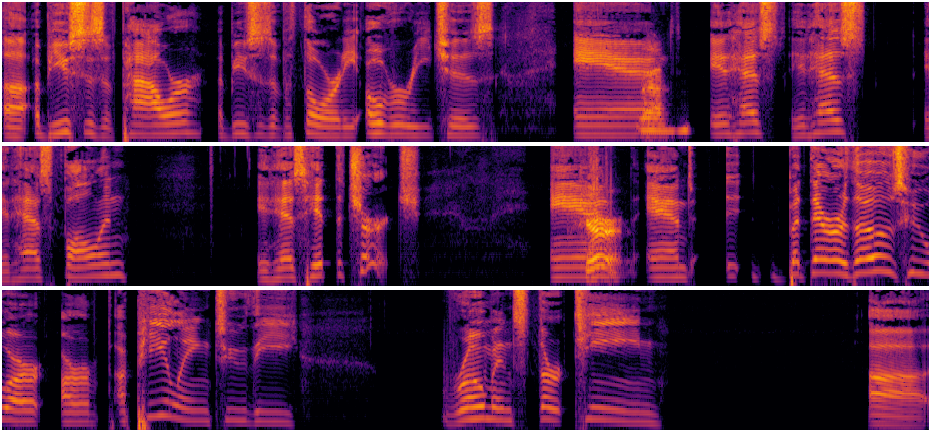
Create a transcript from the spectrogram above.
uh, abuses of power, abuses of authority, overreaches, and it has it has it has fallen. It has hit the church, and sure. and but there are those who are are appealing to the Romans thirteen, uh,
